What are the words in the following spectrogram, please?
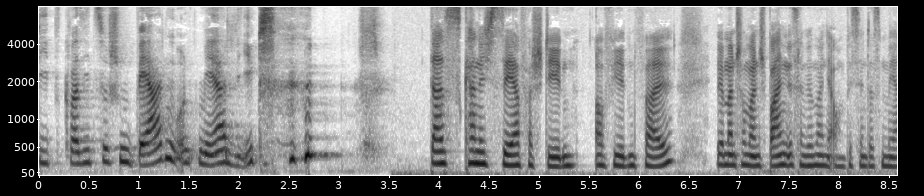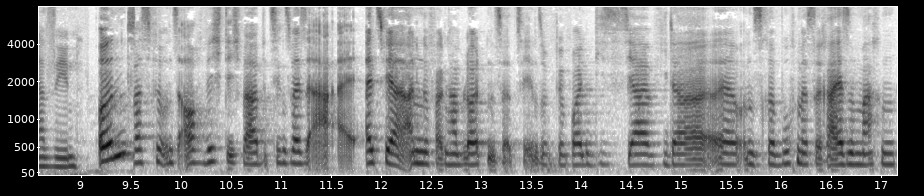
die quasi zwischen Bergen und Meer liegt? Das kann ich sehr verstehen, auf jeden Fall wenn man schon mal in Spanien ist, dann will man ja auch ein bisschen das Meer sehen. Und was für uns auch wichtig war, beziehungsweise als wir angefangen haben, Leuten zu erzählen, so wir wollen dieses Jahr wieder äh, unsere Buchmessereise machen,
